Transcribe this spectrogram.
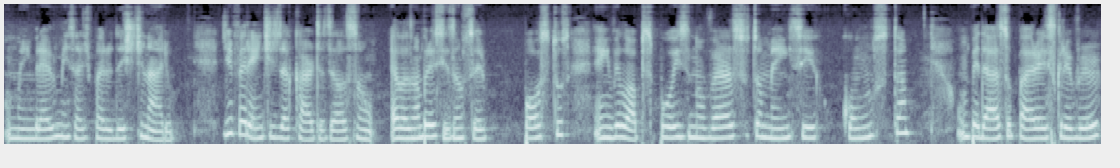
uma em breve mensagem para o destinário. Diferentes das cartas, elas, são, elas não precisam ser postos em envelopes, pois no verso também se consta um pedaço para escrever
